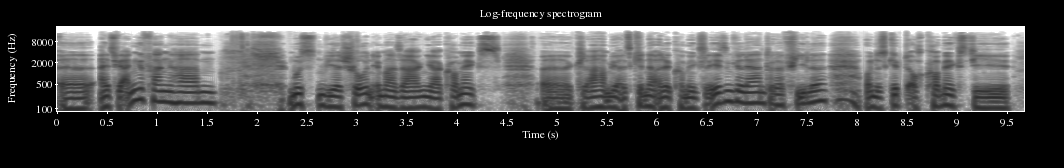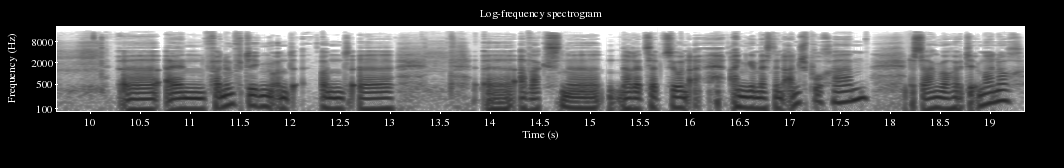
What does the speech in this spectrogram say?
äh, als wir angefangen haben, mussten wir schon immer sagen, ja, Comics, äh, klar haben wir als Kinder alle Comics lesen gelernt oder viele. Und es gibt auch Comics, die äh, einen vernünftigen und, und äh, äh, Erwachsene einer Rezeption angemessenen Anspruch haben. Das sagen wir heute immer noch.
